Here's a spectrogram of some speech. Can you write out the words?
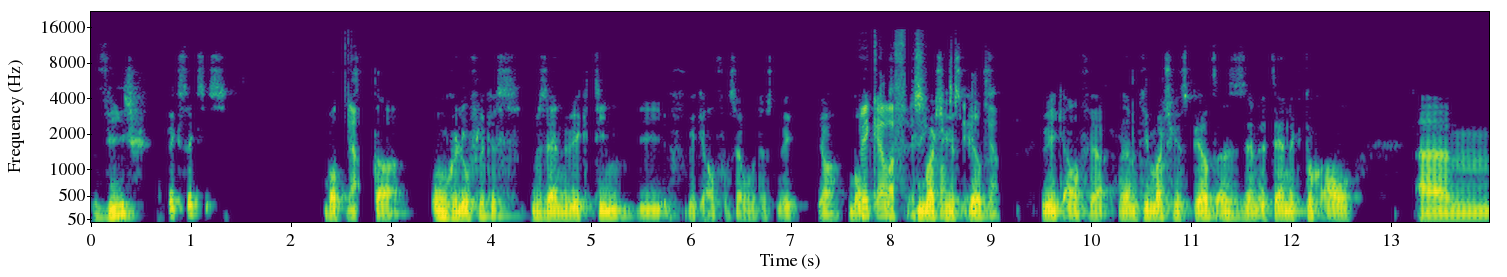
vier pick sixes. Wat ja. dat ongelooflijk is. We zijn week 10, die, of week 11 of zijn we ondertussen. Week, ja, bon, week 11 is matchen gespeeld. Ja. Week 11, ja. We hebben 10 matchen gespeeld en ze zijn uiteindelijk toch al ehm,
